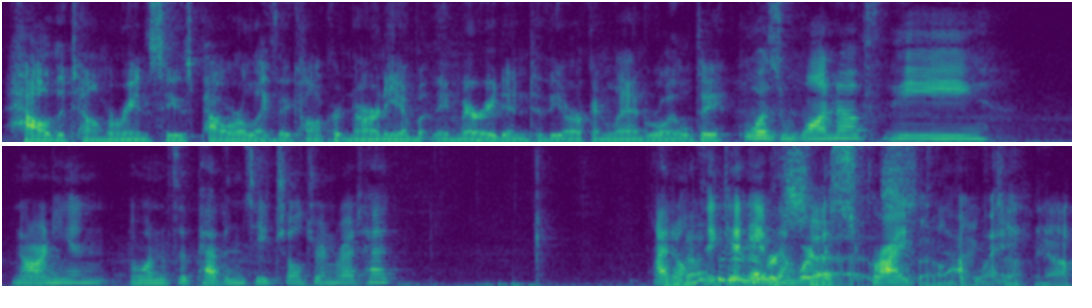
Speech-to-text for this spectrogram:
how the Telmarine seized power, like they conquered Narnia, but they married into the Archenland royalty. Was one of the Narnian, one of the Pevensie children redhead? I don't think any of them were described that way. so, Yeah.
